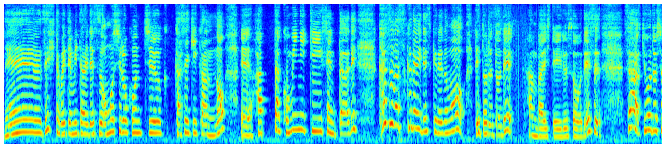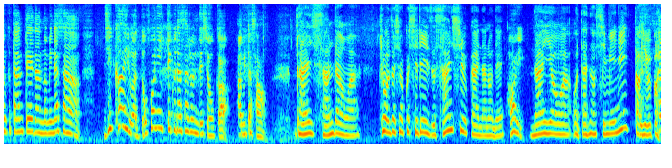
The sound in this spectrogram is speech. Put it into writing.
ねぜひ食べてみたいです。面白昆虫化石館の、えー、八田コミュニティセンターで数は少ないですけれどもレトルトで販売しているそうです。さあ郷土食探偵団の皆さん次回はどこに行ってくださるんでしょうか？阿弥陀さん。第3弾は郷土食シリーズ最終回なので、はい、内容はお楽しみにということ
